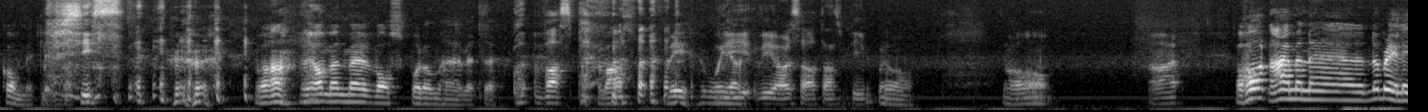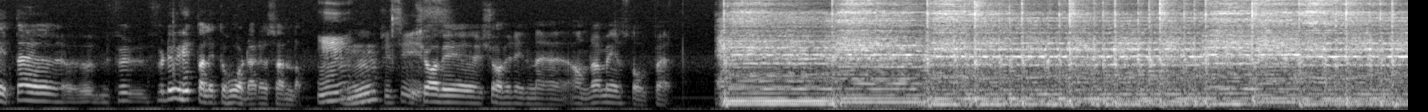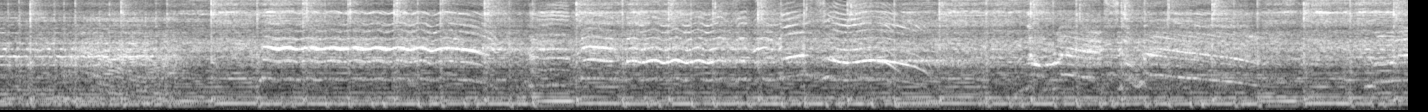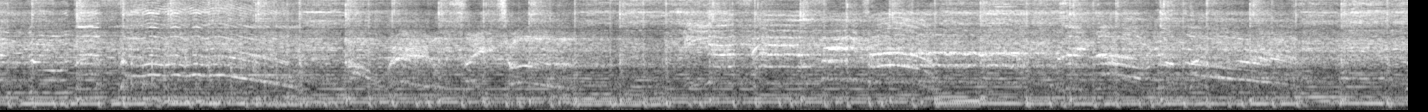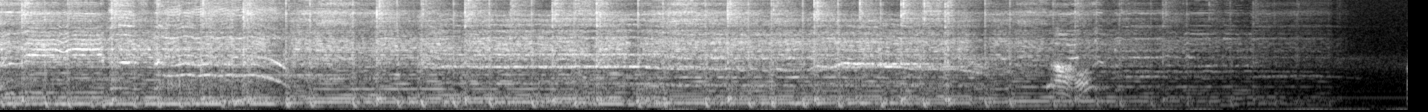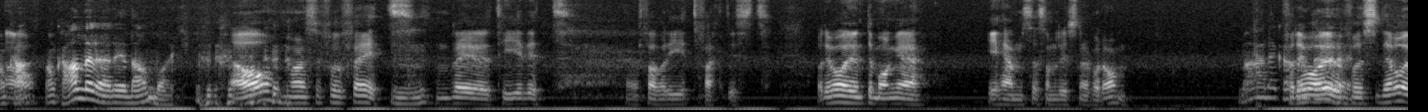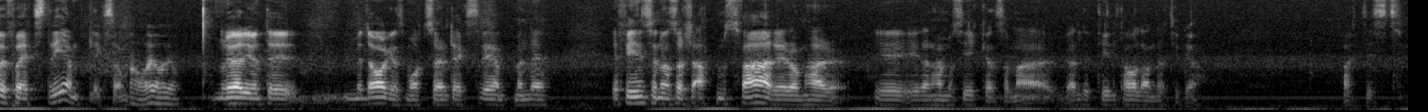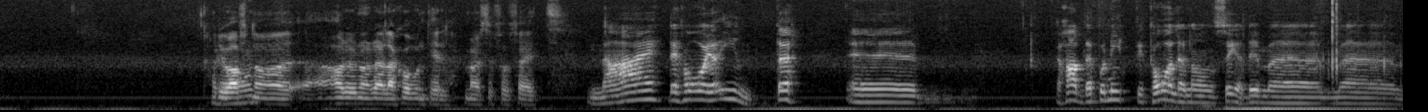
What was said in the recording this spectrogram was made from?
kommit liksom. Precis. Va? Ja men med Wasp och de här vet du. Wasp. Wasp. Vi, we are, Vi, vi är satans people. ja. Ja. Ja. Jaha, nej men eh, det blir lite, eh, för, för du hittar lite hårdare sen då. Mm, Mm. precis. Kör vi, kör vi din eh, andra milstolpe här. Ja. de kan det där i Danmark. Ja, Merciful Fate. Mm. Den blev ju tidigt eh, favorit faktiskt. Och det var ju inte många i Hemse som lyssnade på dem. Nej, det För det var, ju för, det var ju för extremt liksom. Ja, ja, ja. Nu är det ju inte, med dagens mått så är det inte extremt men det, det finns ju någon sorts atmosfär i, de här, i, i den här musiken som är väldigt tilltalande tycker jag. Faktiskt. Har du, Ja. haft någon, har du någon relation till Merciful Fate? Nej, det har jag inte. Eh, jag hade på 90-talet någon CD med, med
